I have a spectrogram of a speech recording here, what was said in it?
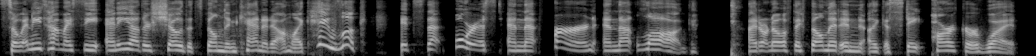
So anytime I see any other show that's filmed in Canada, I'm like, hey, look, it's that forest and that fern and that log. I don't know if they film it in like a state park or what.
